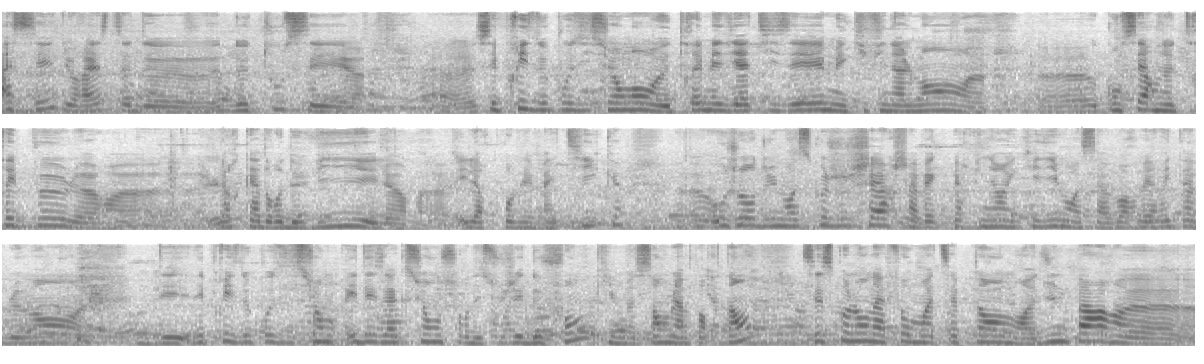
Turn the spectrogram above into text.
assez du reste de, de tous ces, euh, ces prises de position euh, très médiatisées, mais qui finalement euh, concernent très peu leur, leur cadre de vie et, leur, euh, et leurs problématiques. Euh, Aujourd'hui, moi ce que je cherche avec Perpignan Équilibre, c'est avoir véritablement euh, des, prises de position et des actions sur des sujets de fond qui me semblent importants. C'est ce que l'on a fait au mois de septembre, d'une part euh,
